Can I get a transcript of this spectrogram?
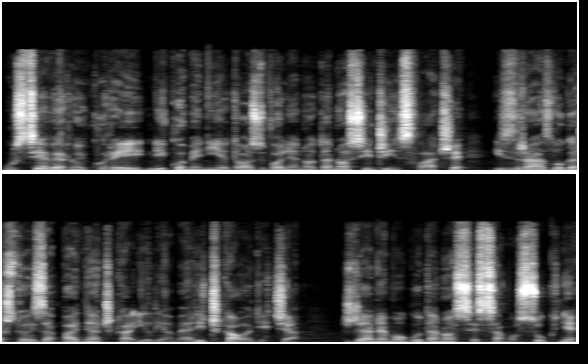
U Sjevernoj Koreji nikome nije dozvoljeno da nosi džins lače iz razloga što je zapadnjačka ili američka odjeća. Žene mogu da nose samo suknje,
